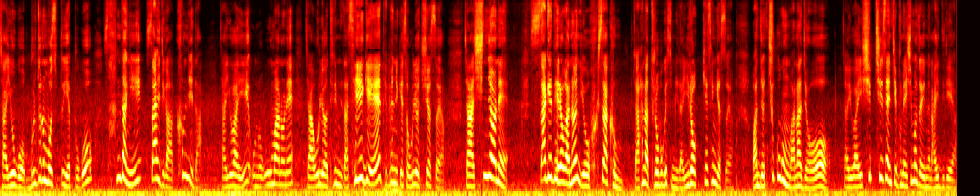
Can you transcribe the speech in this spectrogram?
자 요거 물드는 모습도 예쁘고 상당히 사이즈가 큽니다 자, 이 아이 오늘 5만 원에 자 올려 드립니다. 세 개 대표님께서 올려 주셨어요. 자, 신년에 싸게 데려가는 요 흑사금. 자, 하나 들어보겠습니다. 이렇게 생겼어요. 완전 축구공만 하죠. 자, 이 아이 17cm 분에 심어져 있는 아이들이에요.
